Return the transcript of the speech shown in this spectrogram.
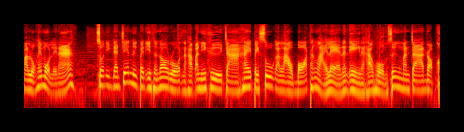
มาลงให้หมดเลยนะส่วนอีกดันเจียนหนึ่งเป็น Eternal Road นะครับ อันนี้คือจะให้ไปสู้กับเหล่าบอสทั้งหลายแหล่นั่นเองนะครับผม ซึ่งมันจะดรอปข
